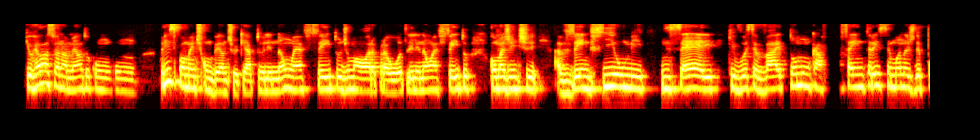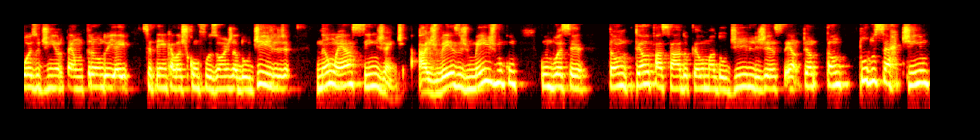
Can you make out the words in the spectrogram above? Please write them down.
Que o relacionamento com, com principalmente com venture capital, ele não é feito de uma hora para outra, ele não é feito como a gente vê em filme, em série, que você vai, toma um café em três semanas depois o dinheiro está entrando e aí você tem aquelas confusões da due diligence. Não é assim, gente. Às vezes, mesmo com, com você tão, tendo passado por uma due diligence, tão tudo certinho,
